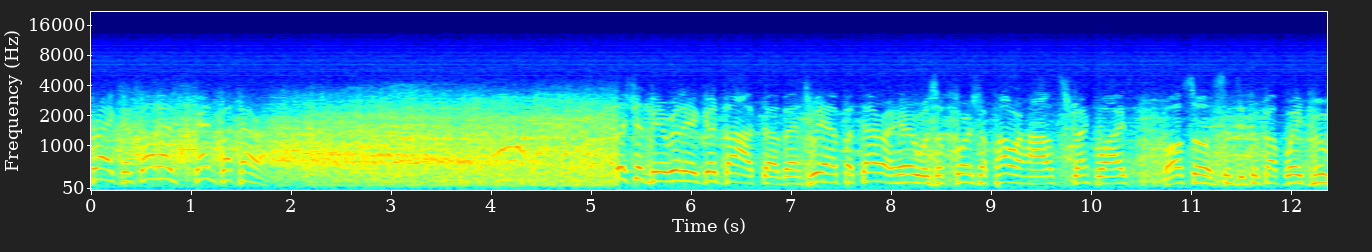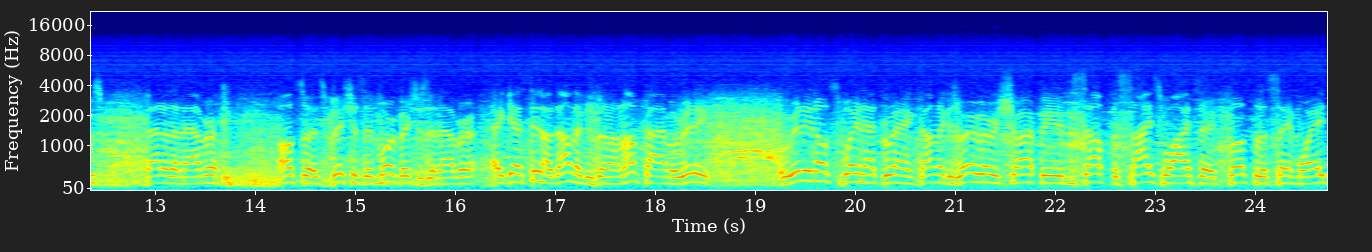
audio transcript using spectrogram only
breaks, and so does Ken Patera. This should be a really good bout, uh, Vince. We have Patera here, who's, of course, a powerhouse strength-wise. Also, since he took off weight, moves better than ever. Also, is vicious and more vicious than ever. Against, you know, Dominic has been around a long time, who really, really knows sway in that ring. Dominic is very, very sharp. He himself, size-wise, they're close to the same weight.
